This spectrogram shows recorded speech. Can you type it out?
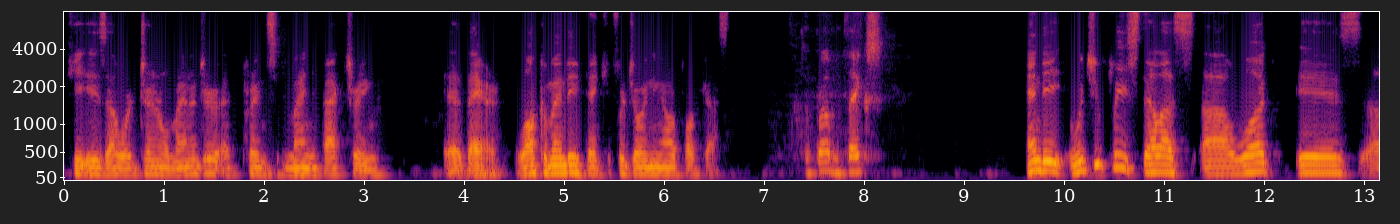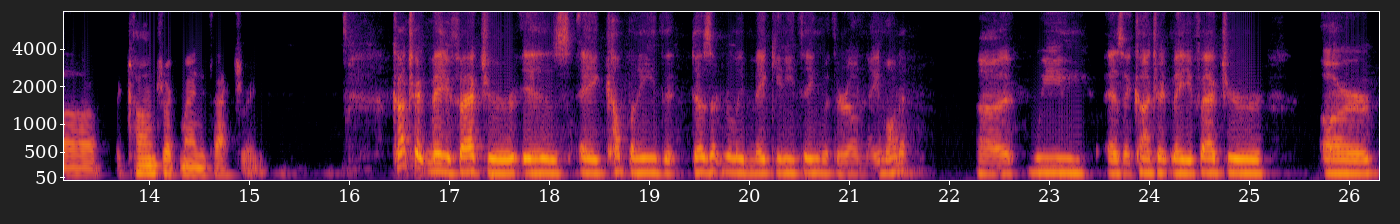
He is our general manager at Prince Manufacturing uh, there. Welcome, Andy. Thank you for joining our podcast. No problem. Thanks. Andy, would you please tell us uh, what is uh, contract manufacturing? Contract manufacturer is a company that doesn't really make anything with their own name on it. Uh, we, as a contract manufacturer, our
